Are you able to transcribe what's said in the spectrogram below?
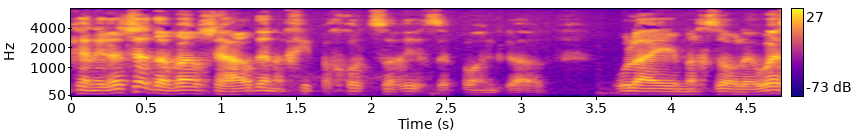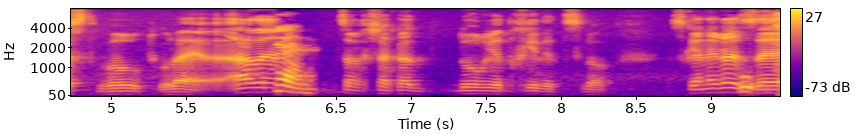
כנראה שהדבר שהרדן הכי פחות צריך זה point guard. אולי אם נחזור לווסטברוק, אולי הרדן כן. צריך שהכדור יתחיל אצלו. אז כנראה זה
